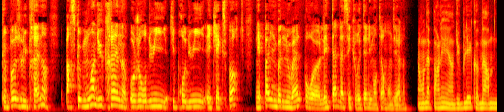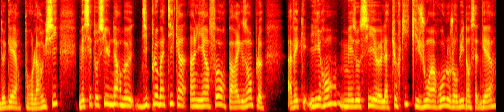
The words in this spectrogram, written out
que pose l'Ukraine, parce que moins d'Ukraine aujourd'hui qui produit et qui exporte n'est pas une bonne nouvelle pour euh, l'état de la sécurité alimentaire mondiale. On a parlé hein, du blé comme arme de guerre pour la Russie, mais c'est aussi une arme diplomatique, un lien fort par exemple avec l'Iran, mais aussi euh, la Turquie qui joue un rôle aujourd'hui dans cette guerre?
